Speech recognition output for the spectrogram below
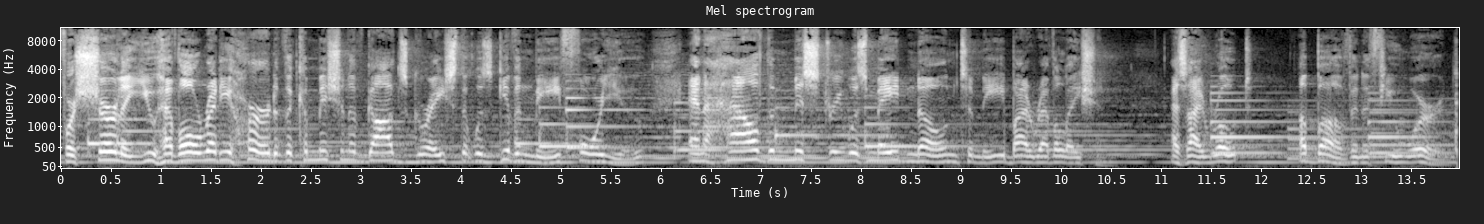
For surely you have already heard of the commission of God's grace that was given me for you, and how the mystery was made known to me by revelation, as I wrote above in a few words,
